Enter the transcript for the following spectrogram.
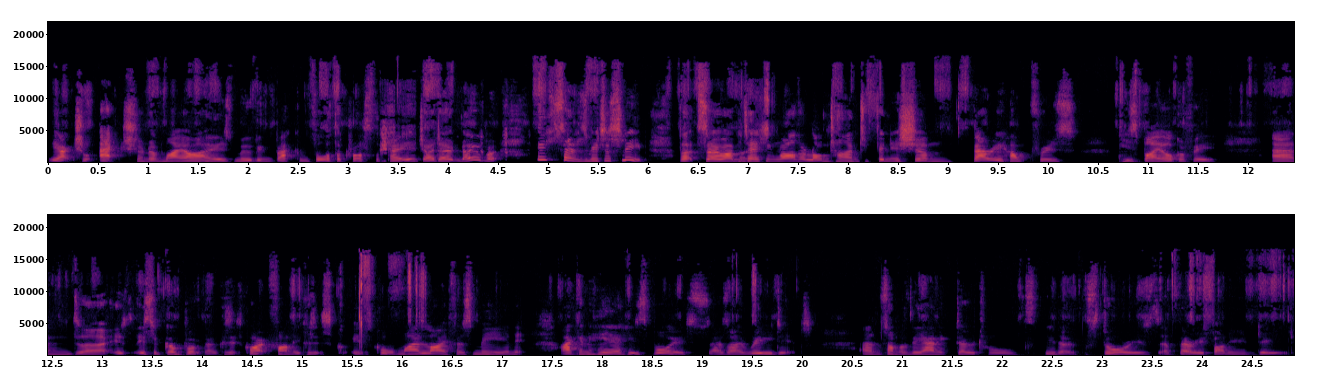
the actual action of my eyes moving back and forth across the page. I don't know, but it sends me to sleep. But so I'm taking rather a long time to finish um, Barry Humphries' his biography and uh, it's it's a good book though because it's quite funny because it's it's called My Life as Me, and it I can hear his voice as I read it, and some of the anecdotal you know stories are very funny indeed.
